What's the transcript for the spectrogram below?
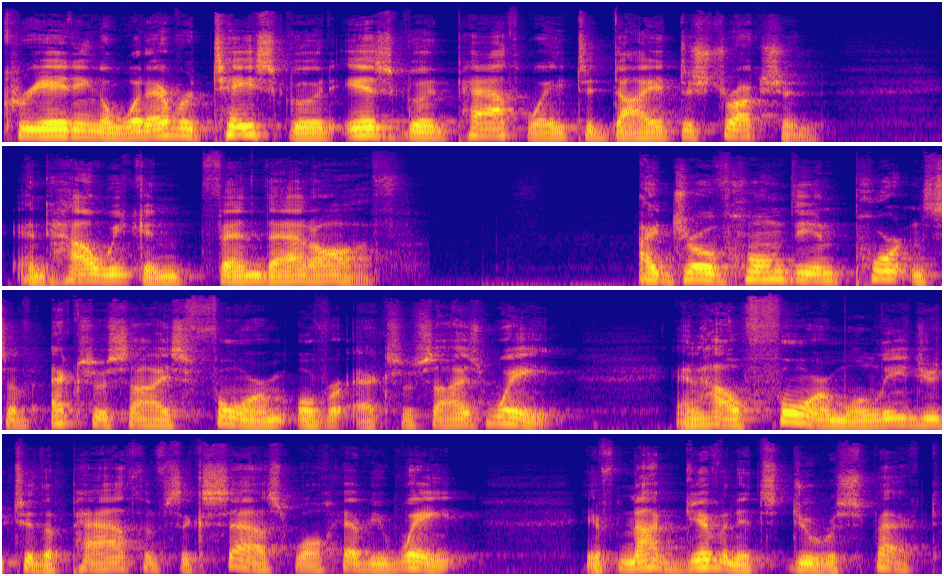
creating a whatever tastes good is good pathway to diet destruction and how we can fend that off. I drove home the importance of exercise form over exercise weight, and how form will lead you to the path of success while heavy weight, if not given its due respect,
